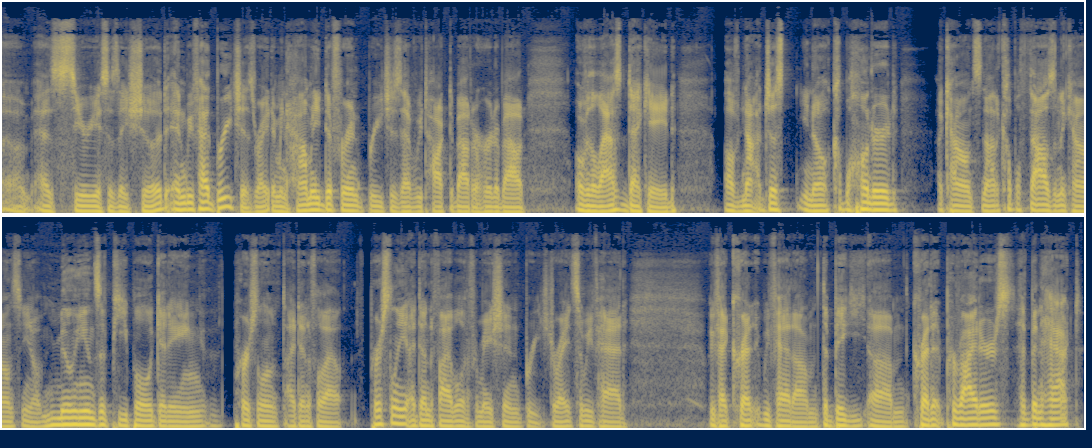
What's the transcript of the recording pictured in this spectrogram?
um, as serious as they should, and we've had breaches, right? I mean, how many different breaches have we talked about or heard about over the last decade of not just you know a couple hundred accounts, not a couple thousand accounts, you know, millions of people getting personal identifiable personally identifiable information breached, right? So we've had We've had credit. We've had um, the big um, credit providers have been hacked.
